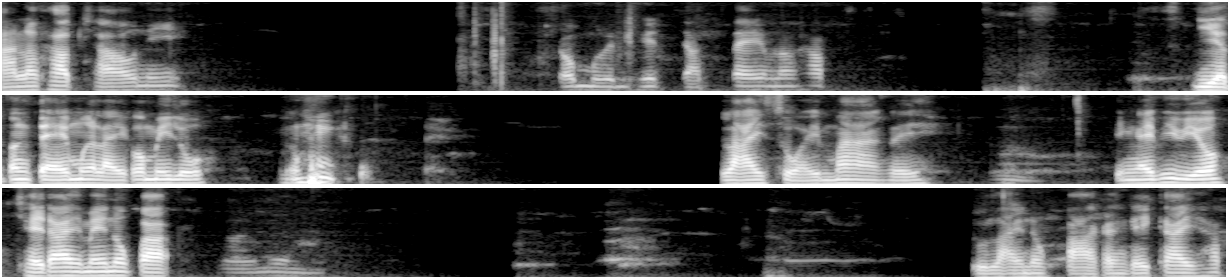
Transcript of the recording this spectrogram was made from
าแล้วครับ เช้านี้เจ้าหมื่นเพชรจัดแต้มแล้วครับ เหยียบตั้งแต่เมื่อไหร่ก็ไม่รู้ ลายสวยมากเลยเป็นไงพี่วิว ใช้ได้ไหมนกปลาดูลายนกปลากันใกล้ๆครับ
